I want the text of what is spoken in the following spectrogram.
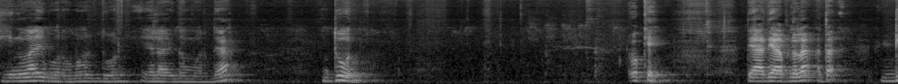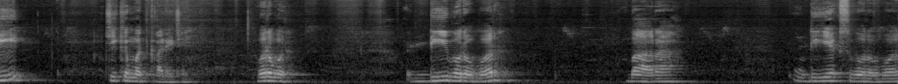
तीन वाय बरोबर दोन. याला एक नंबर द्या. दोन. ओके. त्याआधी आपल्याला आता डी ची किंमत काढायची आहे. बरोबर? डी बरोबर बारा. डी एक्स बरोबर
